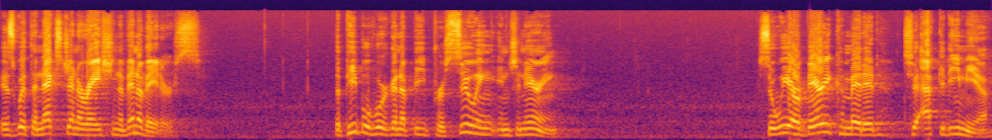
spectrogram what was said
is with the next generation of innovators, the people who are going to be pursuing engineering. So we are very committed to academia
